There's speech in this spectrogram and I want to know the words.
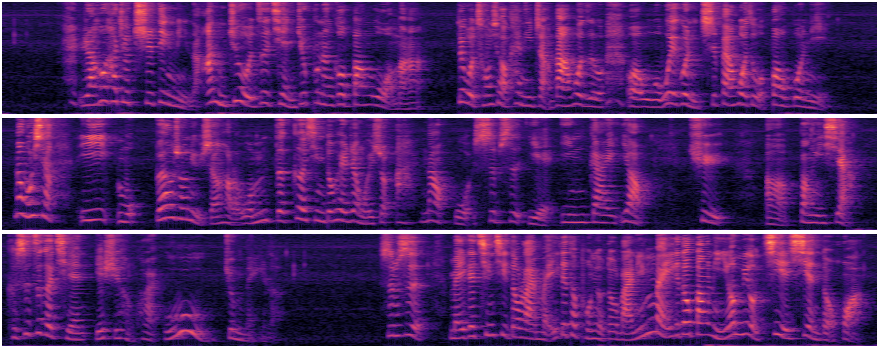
然后他就吃定你了啊！你就有这钱，你就不能够帮我吗？对，我从小看你长大，或者我我喂过你吃饭，或者我抱过你。那我想，一我不要说女生好了，我们的个性都会认为说啊，那我是不是也应该要去啊、帮一下？可是这个钱也许很快，呜就没了，是不是？每一个亲戚都来，每一个的朋友都来，你每一个都帮你，又没有界限的话，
